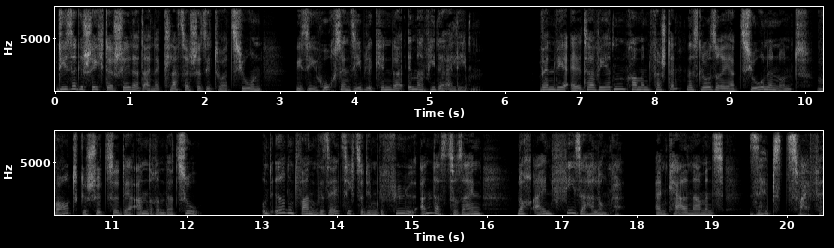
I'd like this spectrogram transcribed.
Diese Geschichte schildert eine klassische Situation, wie sie hochsensible Kinder immer wieder erleben. Wenn wir älter werden, kommen verständnislose Reaktionen und Wortgeschütze der anderen dazu. Und irgendwann gesellt sich zu dem Gefühl, anders zu sein, noch ein fieser Halunke, ein Kerl namens Selbstzweifel.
